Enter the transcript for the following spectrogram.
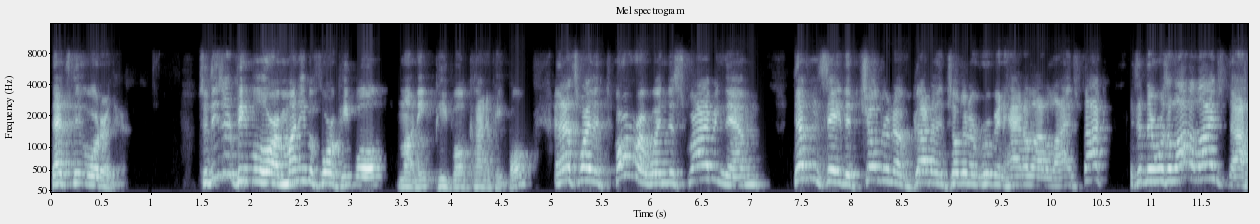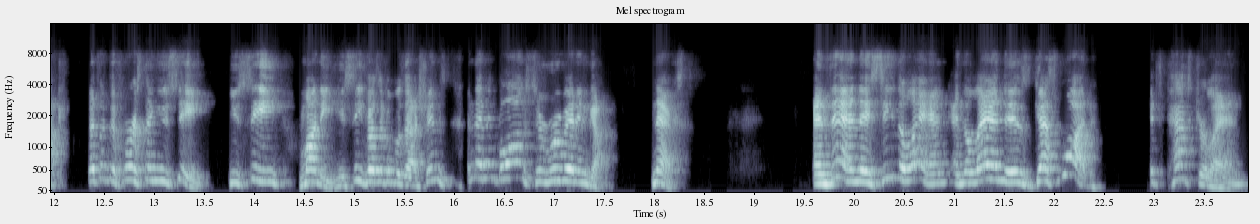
That's the order there. So these are people who are money before people, money people kind of people. And that's why the Torah, when describing them, doesn't say the children of Gad and the children of Reuben had a lot of livestock. It said there was a lot of livestock. That's like the first thing you see you see money, you see physical possessions, and then it belongs to Reuben and Gad. Next. And then they see the land, and the land is, guess what? It's pasture land.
